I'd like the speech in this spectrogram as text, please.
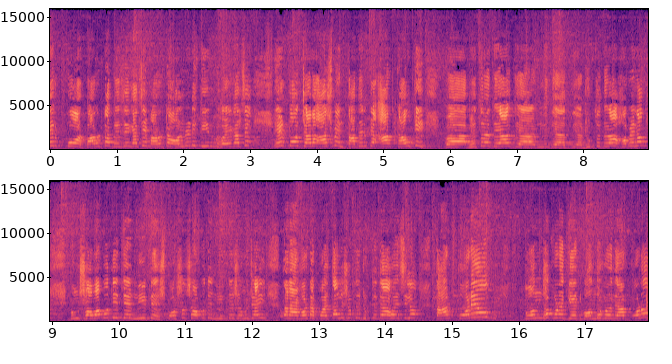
এরপর বারোটা বেজে গেছে, বারোটা অলরেডি তিন হয়ে গেছে। এরপর যারা আসবেন তাদেরকে আর কাউকেই ভেতরে দেওয়া ঢুকতে দেওয়া হবে না। এবং সভাপতির যে নির্দেশ, পর্ষদ সভাপতির নির্দেশ অনুযায়ী তারা এগারোটা পঁয়তাল্লিশ অব্দি ঢুকতে দেওয়া হয়েছিল। তারপরেও বন্ধ করে গেট বন্ধ করে দেওয়ার পরও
